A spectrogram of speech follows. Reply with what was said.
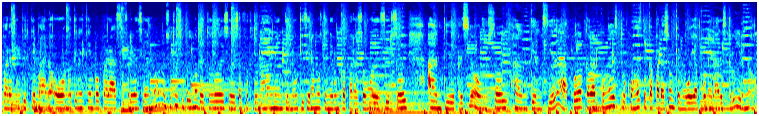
para sentirte mal o no tienes tiempo para sufrir ansiedad." No, nosotros sufrimos de todo eso desafortunadamente, ¿no? Quisiéramos tener un caparazón o decir, "Soy antidepresión." soy anti-ansiedad, puedo acabar con esto, con este caparazón que me voy a poner a destruir, no.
